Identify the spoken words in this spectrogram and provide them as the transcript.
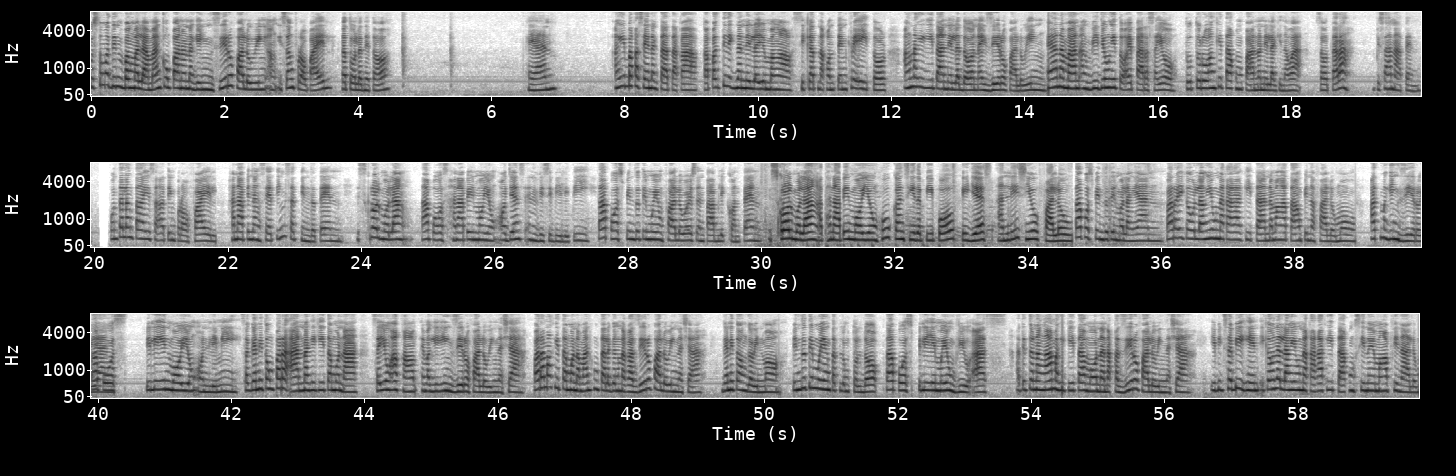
Gusto mo din bang malaman kung paano naging zero following ang isang profile? Katulad nito? Ayan. Ang iba kasi nagtataka, kapag tinignan nila yung mga sikat na content creator, ang nakikita nila doon ay zero following. Kaya naman, ang videong ito ay para sa'yo. Tuturuan kita kung paano nila ginawa. So tara, umpisahan natin. Punta lang tayo sa ating profile. Hanapin ang settings at pindutin. Scroll mo lang, tapos hanapin mo yung audience and visibility. Tapos pindutin mo yung followers and public content. Scroll mo lang at hanapin mo yung who can see the people, pages, and list you follow. Tapos pindutin mo lang yan para ikaw lang yung nakakakita ng mga taong pina-follow mo. At maging zero yan. Tapos, piliin mo yung only me. Sa ganitong paraan, makikita mo na sa iyong account ay magiging zero following na siya. Para makita mo naman kung talagang naka zero following na siya, ganito ang gawin mo. Pindutin mo yung tatlong tuldok, tapos piliin mo yung view as. At ito na nga makikita mo na naka zero following na siya. Ibig sabihin, ikaw na lang yung nakakakita kung sino yung mga finalo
